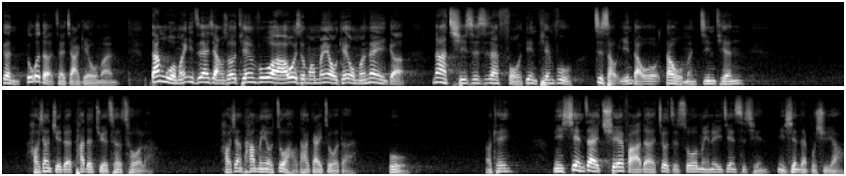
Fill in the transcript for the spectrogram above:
更多的再加给我们。当我们一直在讲说天赋啊，为什么没有给我们那一个？那其实是在否定天赋，至少引导我到我们今天，好像觉得他的决策错了，好像他没有做好他该做的。不，OK？你现在缺乏的，就只说明了一件事情：你现在不需要。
